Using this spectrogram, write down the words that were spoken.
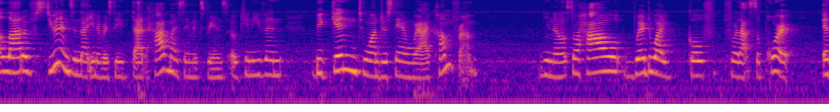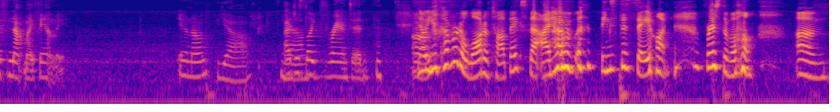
a lot of students in that university that have my same experience or can even begin to understand where i come from you know so how where do i go f- for that support if not my family you know? Yeah. I just like ranted. Um, no, you covered a lot of topics that I have things to say on. First of all, um,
